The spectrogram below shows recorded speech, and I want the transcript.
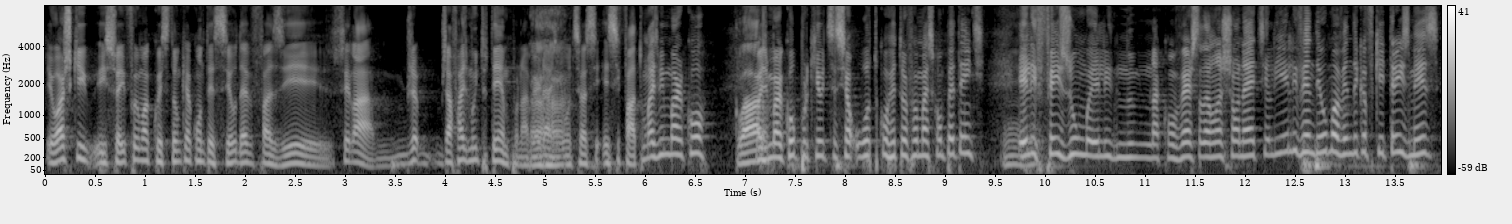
Eu acho que isso aí foi uma questão que aconteceu, deve fazer, sei lá, já, já faz muito tempo, na verdade, aconteceu esse, esse fato. Mas me marcou. Claro. Mas marcou porque eu disse assim, ó, o outro corretor foi mais competente. Ele fez uma, ele na conversa da lanchonete ali, ele vendeu uma venda que eu fiquei três meses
